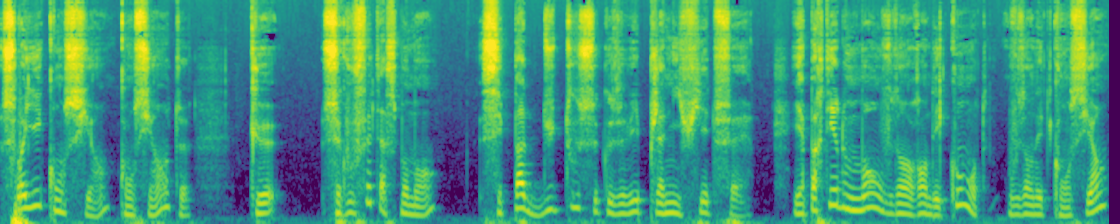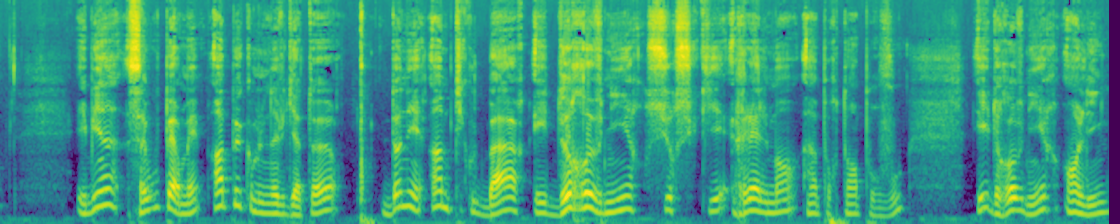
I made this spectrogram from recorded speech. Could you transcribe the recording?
soyez conscient, consciente que ce que vous faites à ce moment, c'est pas du tout ce que vous avez planifié de faire. Et à partir du moment où vous en rendez compte, où vous en êtes conscient, eh bien, ça vous permet, un peu comme le navigateur, donner un petit coup de barre et de revenir sur ce qui est réellement important pour vous et de revenir en ligne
